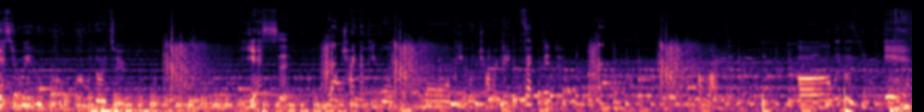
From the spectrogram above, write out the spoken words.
Yes, who we, who, who, who we go to? Yes! more China people, more people in China are getting infected. Alright then. Uh, we'll go through air.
